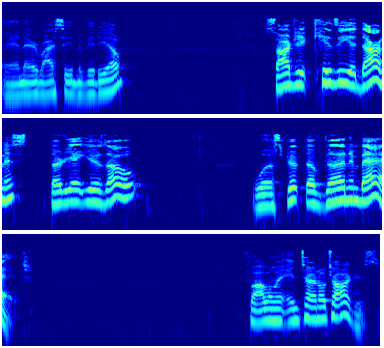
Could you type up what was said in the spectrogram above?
and everybody seen the video. Sergeant Kizzy Adonis, 38 years old, was stripped of gun and badge following internal charges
